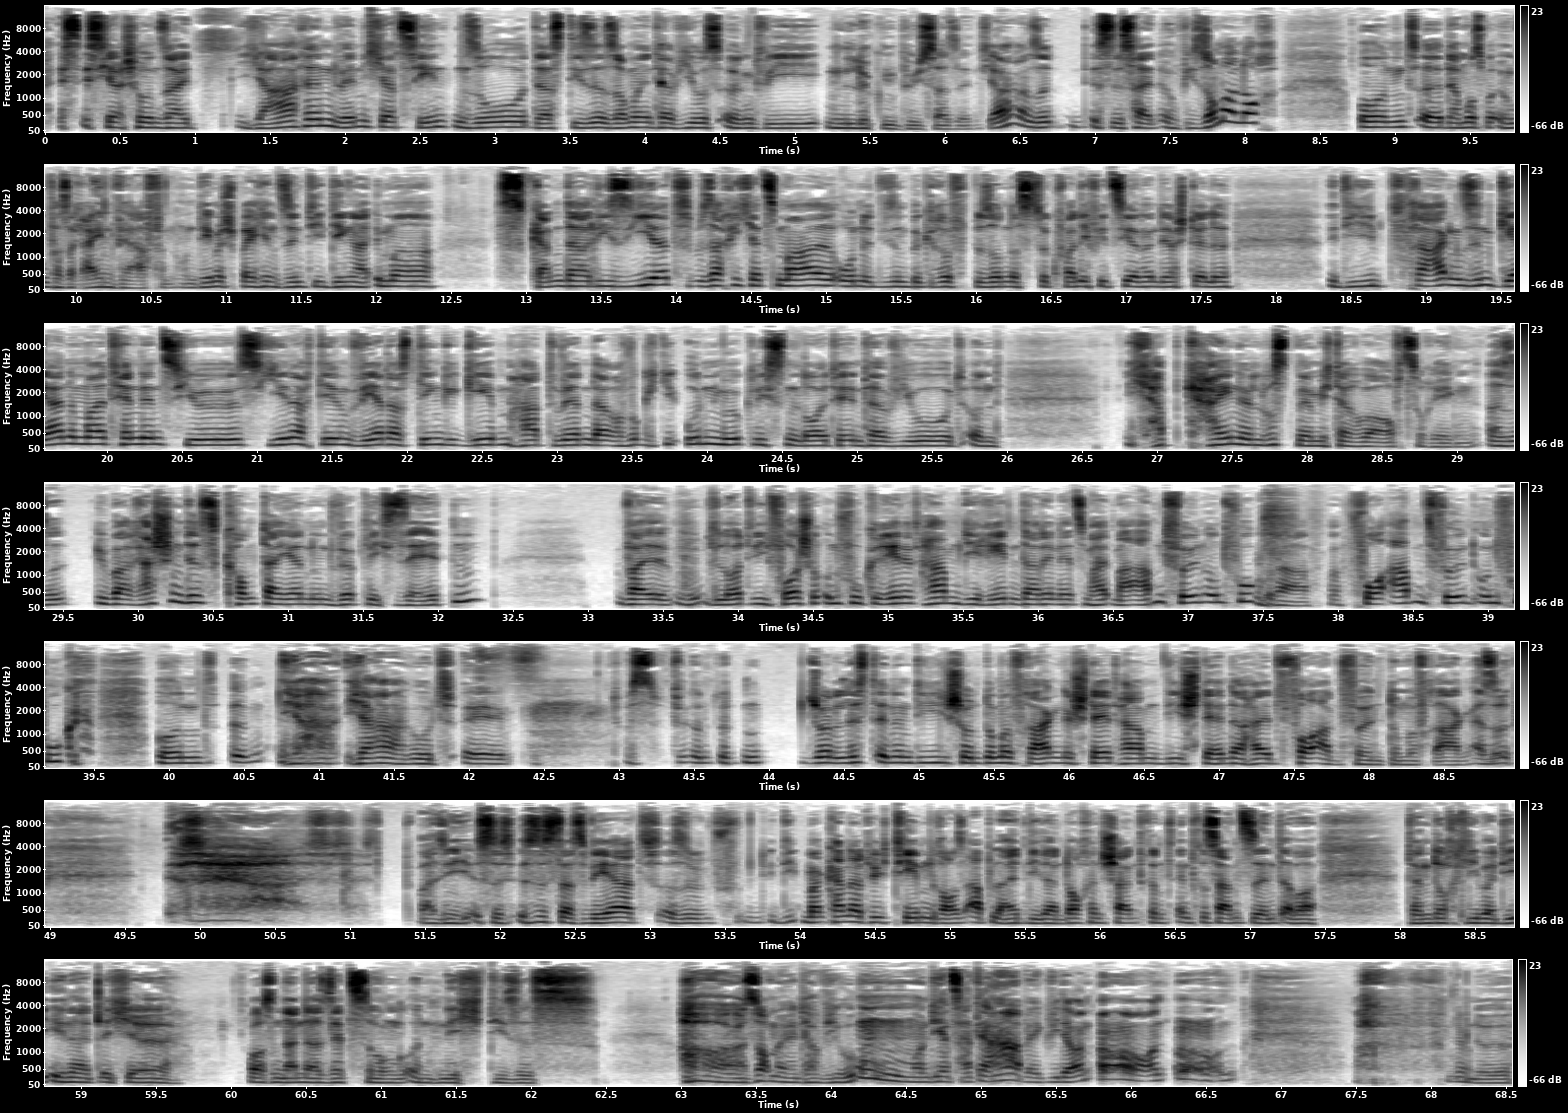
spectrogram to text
es ist ja schon seit Jahren, wenn nicht Jahrzehnten so, dass diese Sommerinterviews irgendwie ein Lückenbüßer sind. Ja, also es ist halt irgendwie Sommerloch und äh, da muss man irgendwas reinwerfen. Und dementsprechend sind die Dinger immer skandalisiert, sag ich jetzt mal, ohne diesen Begriff besonders zu qualifizieren an der Stelle. Die Fragen sind gerne mal tendenziös, je nachdem, wer das Ding gegeben hat, werden da auch wirklich die unmöglichsten Leute interviewt. Und ich habe keine Lust mehr, mich darüber aufzuregen. Also Überraschendes kommt da ja nun wirklich selten, weil Leute, die vorher schon Unfug geredet haben, die reden da denn jetzt halt mal abendfüllend Unfug oder vorabendfüllend Unfug. Und ähm, ja, ja, gut, äh, das- und, und, und JournalistInnen, die schon dumme Fragen gestellt haben, die stellen da halt vorabendfüllend dumme Fragen. Also weiß ich nicht, ist es, ist es das wert? Also die, man kann natürlich Themen daraus ableiten, die dann doch entscheidend interessant sind, aber dann doch lieber die inhaltliche Auseinandersetzung und nicht dieses oh, Sommerinterview mm, und jetzt hat der Habeck wieder und oh und oh und ach, nö, nö.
